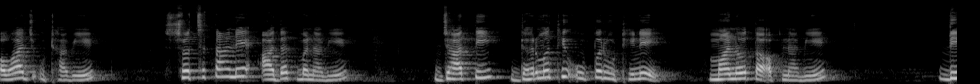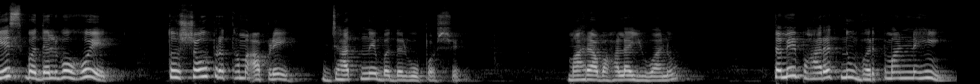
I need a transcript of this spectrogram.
અવાજ ઉઠાવીએ. સ્વચ્છતાને આદત બનાવીએ. જાતિ, ધર્મથી ઉપર ઉઠીને માનવતા અપનાવીએ. દેશ બદલવો હોય તો સૌ પ્રથમ આપણે જાતને બદલવું પડશે. મારા વહાલા યુવાનો તમે ભારતનું વર્તમાન નહીં,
